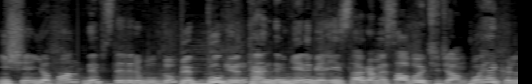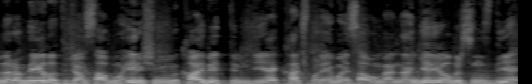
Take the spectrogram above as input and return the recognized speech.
işi yapan web siteleri buldum. Ve bugün kendim yeni bir Instagram hesabı açacağım. Bu hackerlara mail atacağım. Hesabıma erişimimi kaybettim diye. Kaç paraya bu hesabımı benden geri alırsınız diye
